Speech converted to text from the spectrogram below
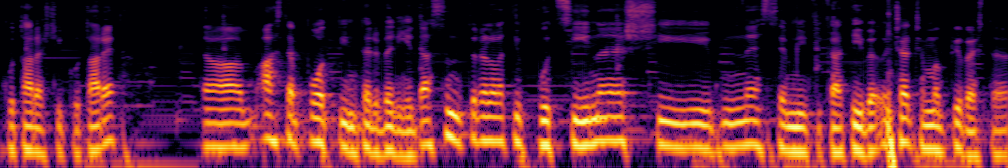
cu tare și cu tare. Uh, astea pot interveni, dar sunt relativ puține și nesemnificative în ceea ce mă privește.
